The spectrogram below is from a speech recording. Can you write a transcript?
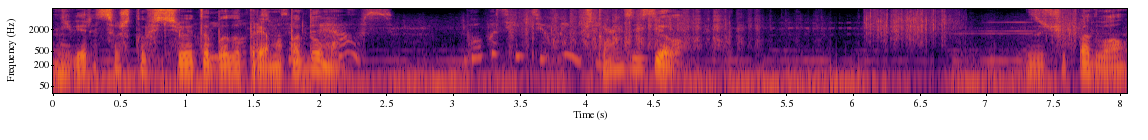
Не верится, что все это было прямо по дому. Что он здесь делал? Изучить подвал.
